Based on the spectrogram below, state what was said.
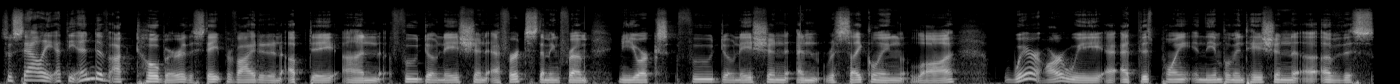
So, Sally, at the end of October, the state provided an update on food donation efforts stemming from New York's food donation and recycling law where are we at this point in the implementation uh, of this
